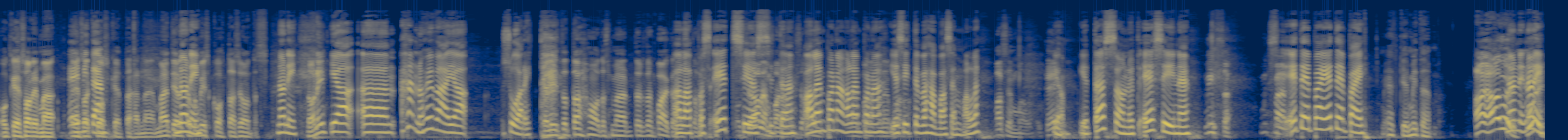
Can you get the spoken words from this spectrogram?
Okei, sori, mä en Ei saa mitään. koskea tähän näin. Mä en tiedä, Noniin. kato, missä kohtaa se on tässä. Noniin. Noniin. Ja ähm, hän on hyvä ja suorittaa. Eli tota, ootas, mä yritän paikallistaa. Alapas etsiä alempana? sitä. Onko se Alempana, alempana, alempana, ja alempana? sitten vähän vasemmalle. Vasemmalle, okei. Joo. Ja tässä on nyt esine. Missä? Miksi mä... Eteenpäin, eteenpäin. Hetki, mitä? Ai, ai, No niin, no niin.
